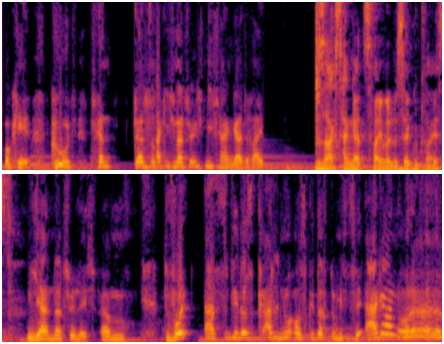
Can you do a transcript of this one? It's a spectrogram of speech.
Okay, gut. Dann, dann sage ich natürlich nicht Hangar 3. Du sagst Hangar 2, weil du es ja gut weißt. Ja, natürlich. Ähm, du wollt, hast du dir das gerade nur ausgedacht, um mich zu ärgern oder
